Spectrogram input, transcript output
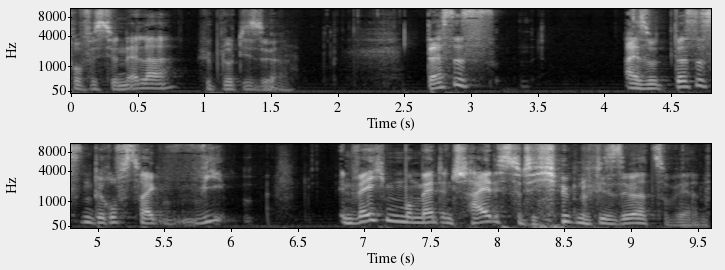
professioneller Hypnotiseur. Das ist, also, das ist ein Berufszweig. Wie, in welchem Moment entscheidest du dich, Hypnotiseur zu werden?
